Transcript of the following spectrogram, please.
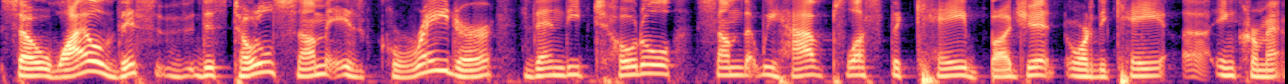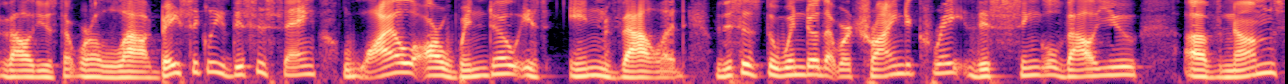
so while this this total sum is greater than the total sum that we have plus the k budget or the k uh, increment values that were allowed. Basically, this is saying while our window is invalid, this is the window that we're trying to create, this single value of nums,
